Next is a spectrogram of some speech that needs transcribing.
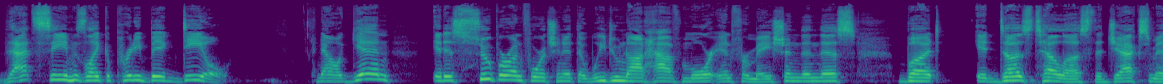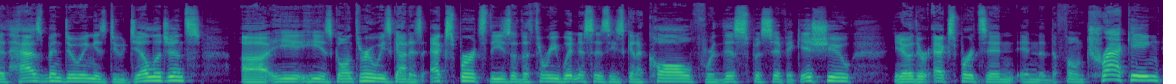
that seems like a pretty big deal. Now, again, it is super unfortunate that we do not have more information than this, but it does tell us that Jack Smith has been doing his due diligence. Uh, he he has gone through. He's got his experts. These are the three witnesses he's going to call for this specific issue. You know, they're experts in in the phone tracking,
